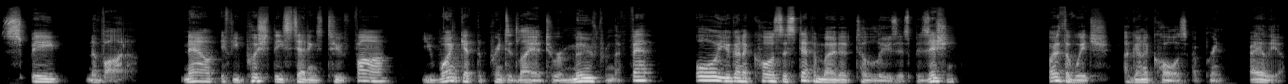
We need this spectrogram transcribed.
speed nirvana. Now, if you push these settings too far, you won't get the printed layer to remove from the FEP, or you're going to cause the stepper motor to lose its position, both of which are going to cause a print failure.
